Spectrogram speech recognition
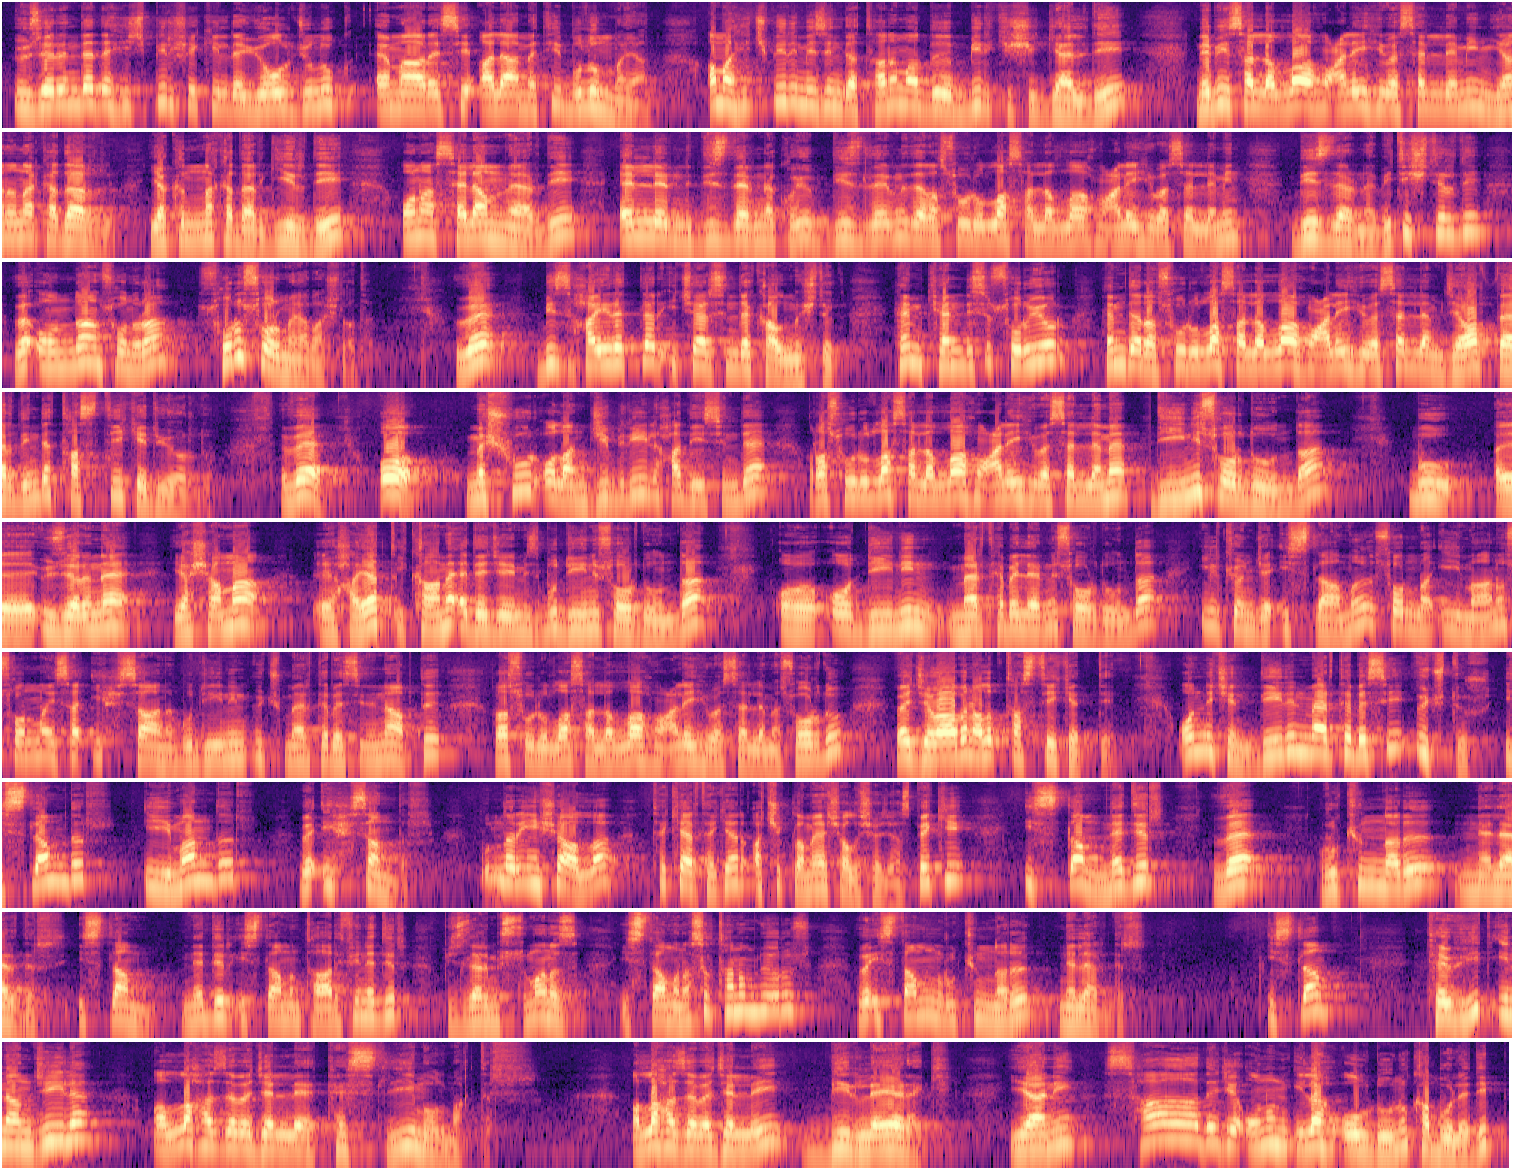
üzerinde de hiçbir şekilde yolculuk emaresi alameti bulunmayan ama hiçbirimizin de tanımadığı bir kişi geldi. Nebi sallallahu aleyhi ve sellemin yanına kadar, yakınına kadar girdi. Ona selam verdi. Ellerini dizlerine koyup dizlerini de Resulullah sallallahu aleyhi ve sellemin dizlerine bitiştirdi. Ve ondan sonra soru sormaya başladı. Ve biz hayretler içerisinde kalmıştık. Hem kendisi soruyor hem de Resulullah sallallahu aleyhi ve sellem cevap verdiğinde tasdik ediyordu. Ve o meşhur olan Cibril hadisinde Resulullah sallallahu aleyhi ve selleme dini sorduğunda bu e, üzerine yaşama, e, hayat ikame edeceğimiz bu dini sorduğunda o, o dinin mertebelerini sorduğunda ilk önce İslam'ı, sonra imanı, sonra ise ihsanı bu dinin üç mertebesini ne yaptı? Resulullah sallallahu aleyhi ve selleme sordu ve cevabını alıp tasdik etti. Onun için dinin mertebesi üçtür. İslam'dır, imandır ve ihsandır. Bunları inşallah teker teker açıklamaya çalışacağız. Peki İslam nedir ve rükunları nelerdir? İslam nedir? İslam'ın tarifi nedir? Bizler Müslümanız. İslam'ı nasıl tanımlıyoruz? Ve İslam'ın rükunları nelerdir? İslam tevhid inancı ile Allah Azze ve Celle'ye teslim olmaktır. Allah Azze ve Celle'yi birleyerek yani sadece onun ilah olduğunu kabul edip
